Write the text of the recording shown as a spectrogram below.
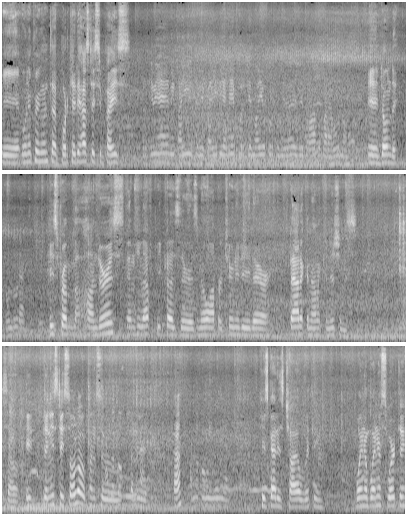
Y una pregunta, ¿por qué dejaste su país? ¿Por qué viajé de mi país? De mi país viajé porque no hay oportunidades de trabajo para uno. ¿En dónde? Honduras. He's from Honduras, and he left because there is no opportunity there, bad economic conditions. So, ¿y ¿veniste solo o con su Ando con mi familia? hija. Huh? Ando con mi niña. He's got his child with him. Bueno, buena suerte.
